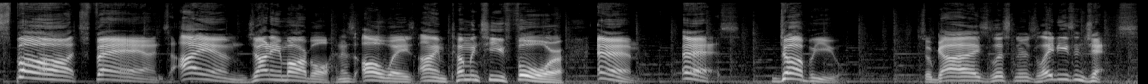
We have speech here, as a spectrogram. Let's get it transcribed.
Sports fans! I am Johnny Marble, and as always, I'm coming to you for MSW. So, guys, listeners, ladies, and gents,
